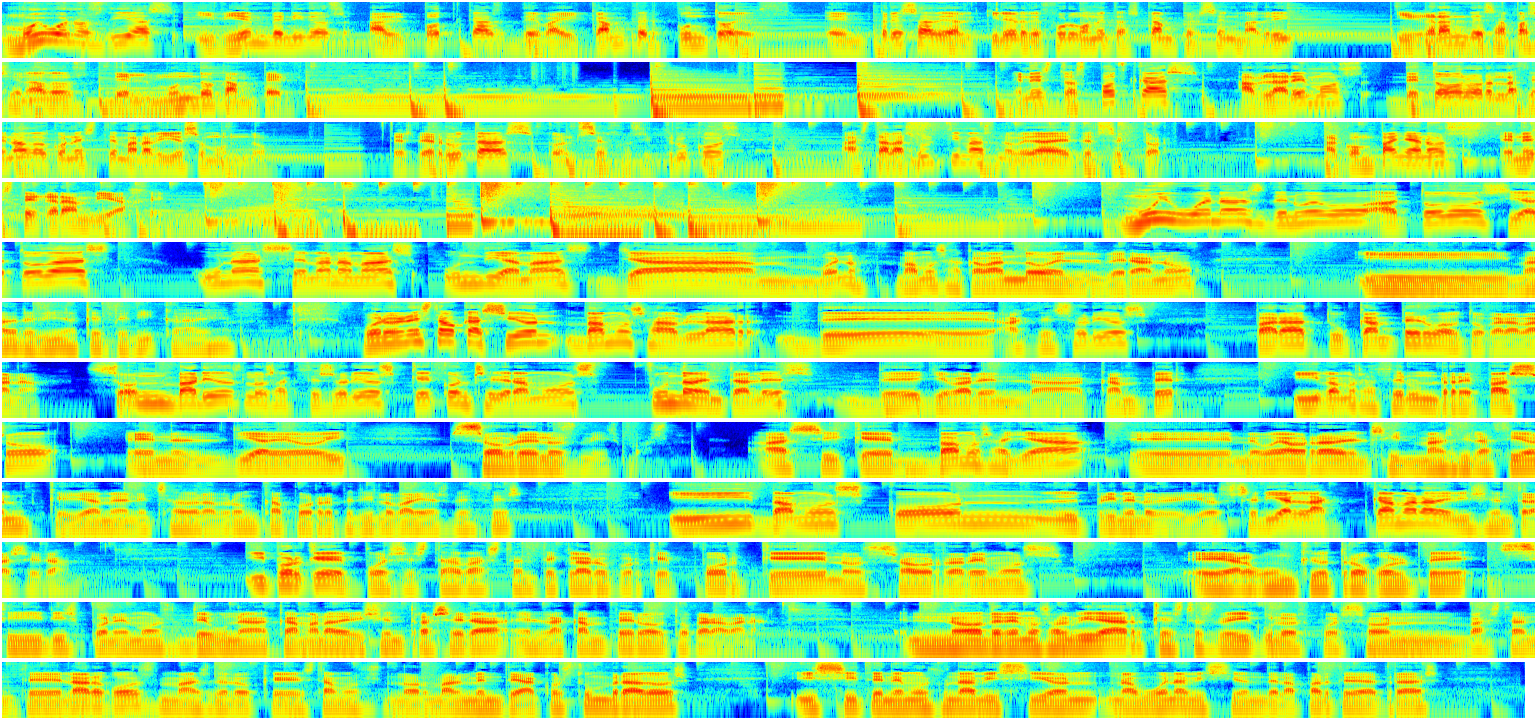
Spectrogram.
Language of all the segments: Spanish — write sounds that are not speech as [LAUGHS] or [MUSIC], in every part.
Muy buenos días y bienvenidos al podcast de bycamper.es, empresa de alquiler de furgonetas campers en Madrid y grandes apasionados del mundo camper. En estos podcasts hablaremos de todo lo relacionado con este maravilloso mundo, desde rutas, consejos y trucos hasta las últimas novedades del sector. Acompáñanos en este gran viaje. Muy buenas de nuevo a todos y a todas. Una semana más, un día más. Ya, mm, bueno, vamos acabando el verano. Y madre mía, qué penica, ¿eh? Bueno, en esta ocasión vamos a hablar de accesorios para tu camper o autocaravana. Son varios los accesorios que consideramos fundamentales de llevar en la camper y vamos a hacer un repaso en el día de hoy sobre los mismos. Así que vamos allá. Eh, me voy a ahorrar el sin más dilación, que ya me han echado la bronca por repetirlo varias veces. Y vamos con el primero de ellos. Sería la cámara de visión trasera. ¿Y por qué? Pues está bastante claro por qué. Porque nos ahorraremos eh, algún que otro golpe si disponemos de una cámara de visión trasera en la camper o autocaravana. No debemos olvidar que estos vehículos pues son bastante largos, más de lo que estamos normalmente acostumbrados y si tenemos una visión, una buena visión de la parte de atrás,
